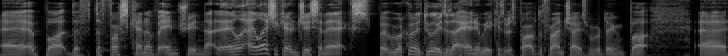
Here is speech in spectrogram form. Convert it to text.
Uh, but the the first kind of entry in that, unless you count Jason X, but we're going to do that anyway because it was part of the franchise we were doing. But uh,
